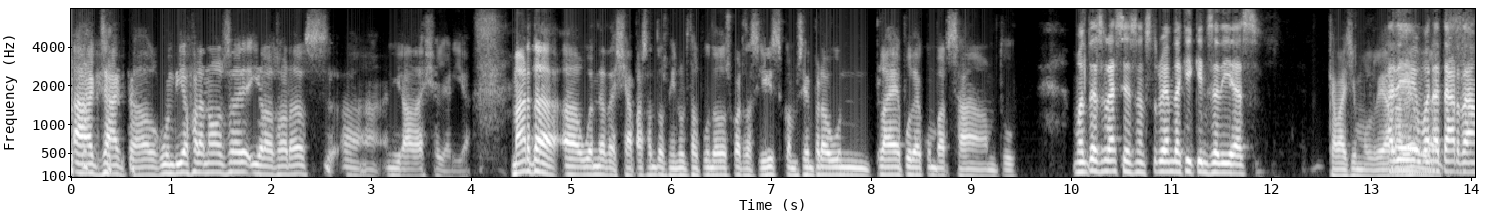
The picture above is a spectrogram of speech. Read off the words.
Ah, exacte. Algun dia farà nosa i aleshores uh, anirà a la deixalleria. Marta, uh, ho hem de deixar. Passen dos minuts del punt de dos quarts de sis. Com sempre, un plaer poder conversar amb tu. Moltes gràcies. Ens trobem d'aquí 15 dies. Que vagi molt bé. Adéu, bona tarda.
